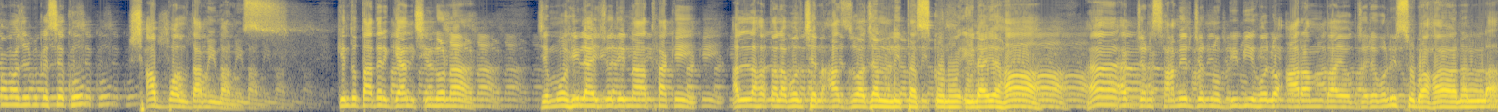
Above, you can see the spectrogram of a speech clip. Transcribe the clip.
সমাজের বুকে সে খুব সাব্বল দামি মানুষ। কিন্তু তাদের জ্ঞান ছিল না যে মহিলাই যদি না থাকে আল্লাহ তাআলা বলছেন আজওয়াজাল্লি তাসকুনু ইলাইহা। হ্যাঁ একজন স্বামীর জন্য বিবি হলো আরামদায়ক জোরে বলি সুবহানাল্লাহ।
